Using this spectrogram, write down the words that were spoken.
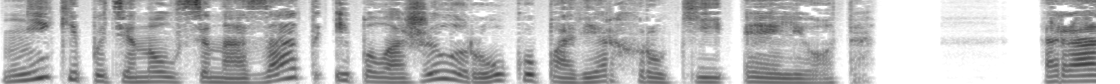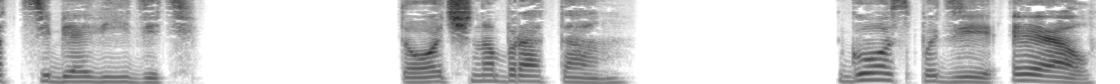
Ники потянулся назад и положил руку поверх руки Элиота. «Рад тебя видеть». «Точно, братан. Господи, Эл,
